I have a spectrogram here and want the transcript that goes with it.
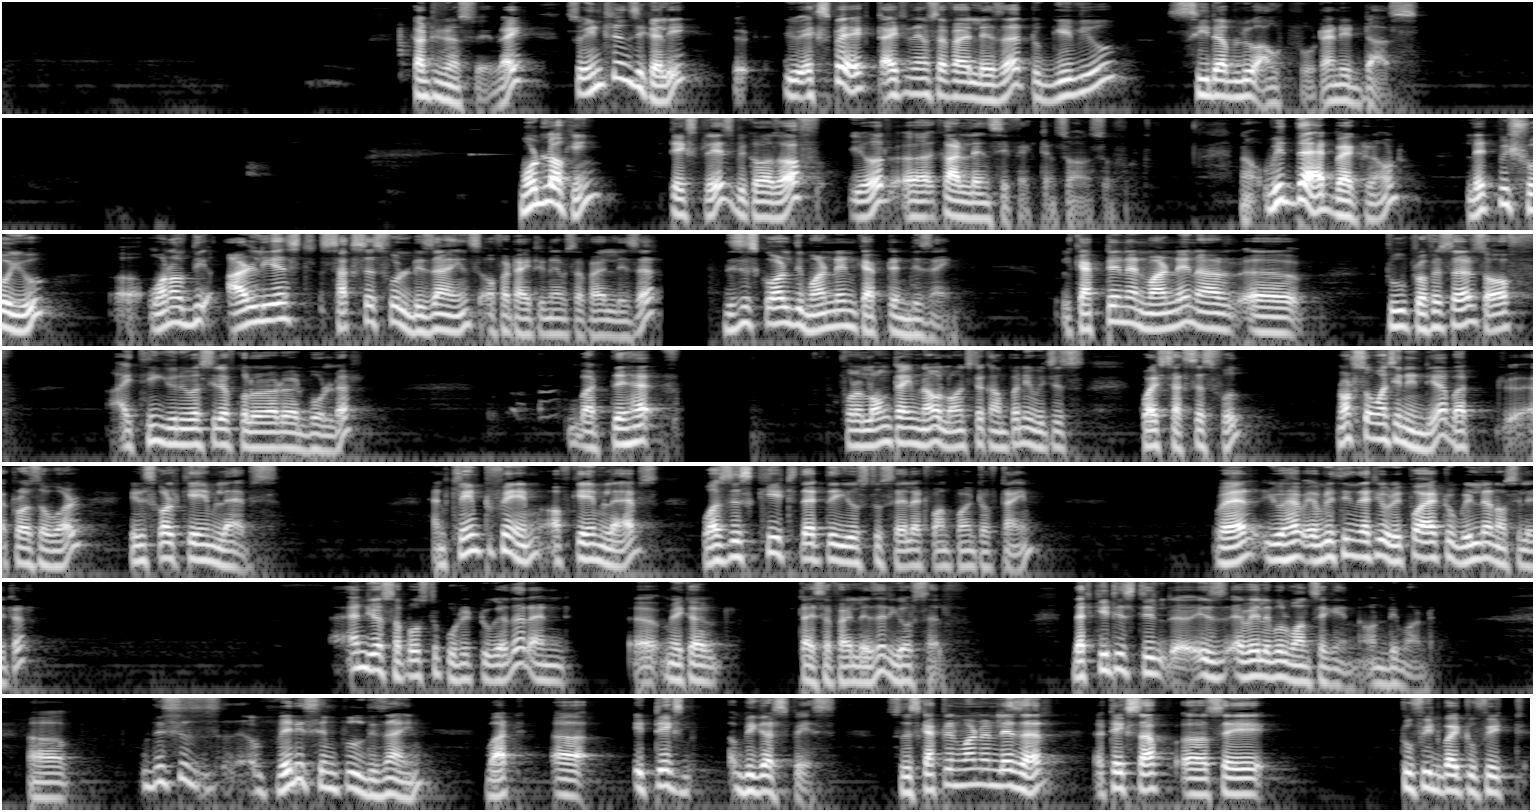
Continuous wave, right? So, intrinsically you expect titanium sapphire laser to give you CW output and it does. Mode locking takes place because of your uh, Kerr effect and so on and so forth. Now, with that background, let me show you uh, one of the earliest successful designs of a titanium sapphire laser. This is called the Murnane Kapteyn design. Kapteyn and Murnane are uh, two professors of I think University of Colorado at Boulder, but they have for a long time now launched a company which is quite successful, not so much in India, but across the world. It is called KM Labs. And claim to fame of KM Labs was this kit that they used to sell at one point of time, where you have everything that you require to build an oscillator and you are supposed to put it together and uh, make a sapphire laser yourself. That kit is still uh, is available once again on demand. Uh, this is a very simple design, but uh, it takes a bigger space. So, this Kapteyn Murnane laser uh, takes up uh, say 2 feet by 2 feet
